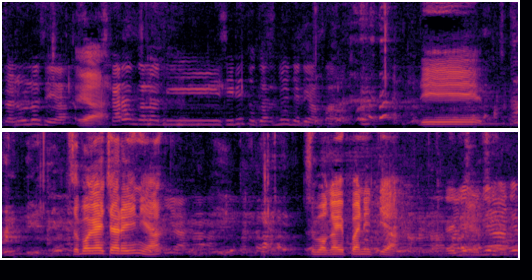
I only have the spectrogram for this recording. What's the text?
Sudah lulus ya? Ya. Sekarang kalau di sini tugasnya jadi apa? Di sebagai cara ini ya. Iya. Sebagai panitia. Di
